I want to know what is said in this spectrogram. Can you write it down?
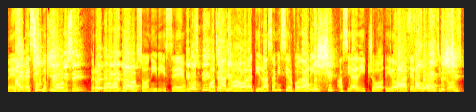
ese I versículo took you, por, you see, pero por didn't otra know. razón. Y dice, He was being por tanto ahora dirás a mi siervo David, the sheep, así ha dicho Jehová from de los following the ejércitos, sheep,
